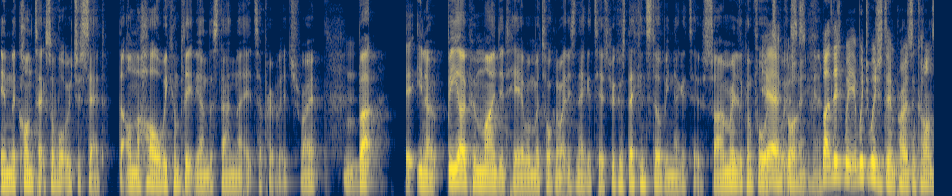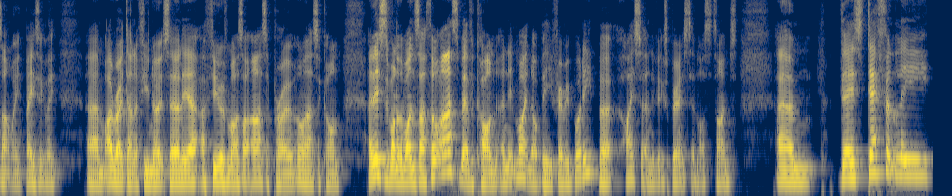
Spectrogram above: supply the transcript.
in the context of what we just said, that on the whole we completely understand that it's a privilege, right? Mm. But you know, be open minded here when we're talking about these negatives because they can still be negatives. So I'm really looking forward yeah, to of what you're course. saying here. Like this, we, we're we're just doing pros and cons, aren't we? Basically, um, I wrote down a few notes earlier. A few of them I was like, "Oh, that's a pro. Oh, that's a con." And this is one of the ones I thought, "Oh, that's a bit of a con," and it might not be for everybody, but I certainly have experienced it lots of times. Um, there's definitely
